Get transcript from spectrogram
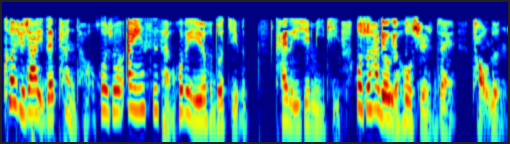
科学家也在探讨，或者说爱因斯坦会不会也有很多解不开的一些谜题，或者说他留给后世人在讨论，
